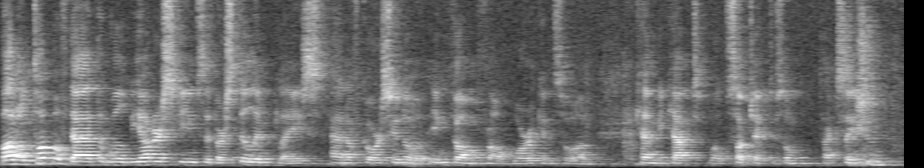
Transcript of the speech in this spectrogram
But on top of that, there will be other schemes that are still in place. And of course, you know, income from work and so on can be kept, well, subject to some taxation.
